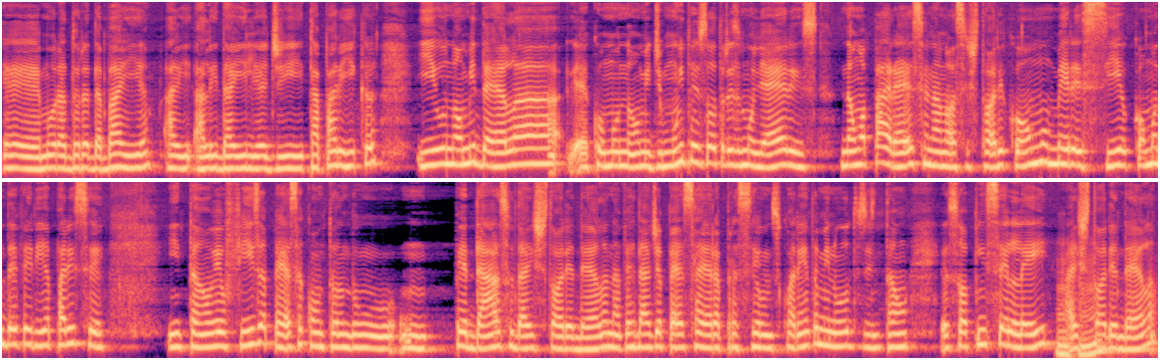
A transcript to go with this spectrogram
é, moradora da Bahia, ali, da ilha de Itaparica, e o nome dela, é, como o nome de muitas outras mulheres, não aparece na nossa história como merecia, como deveria aparecer. Então, eu fiz a peça contando um, pedaço da história dela. Na verdade, a peça era para ser uns 40 minutos, então eu só pincelei uhum. a história dela.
